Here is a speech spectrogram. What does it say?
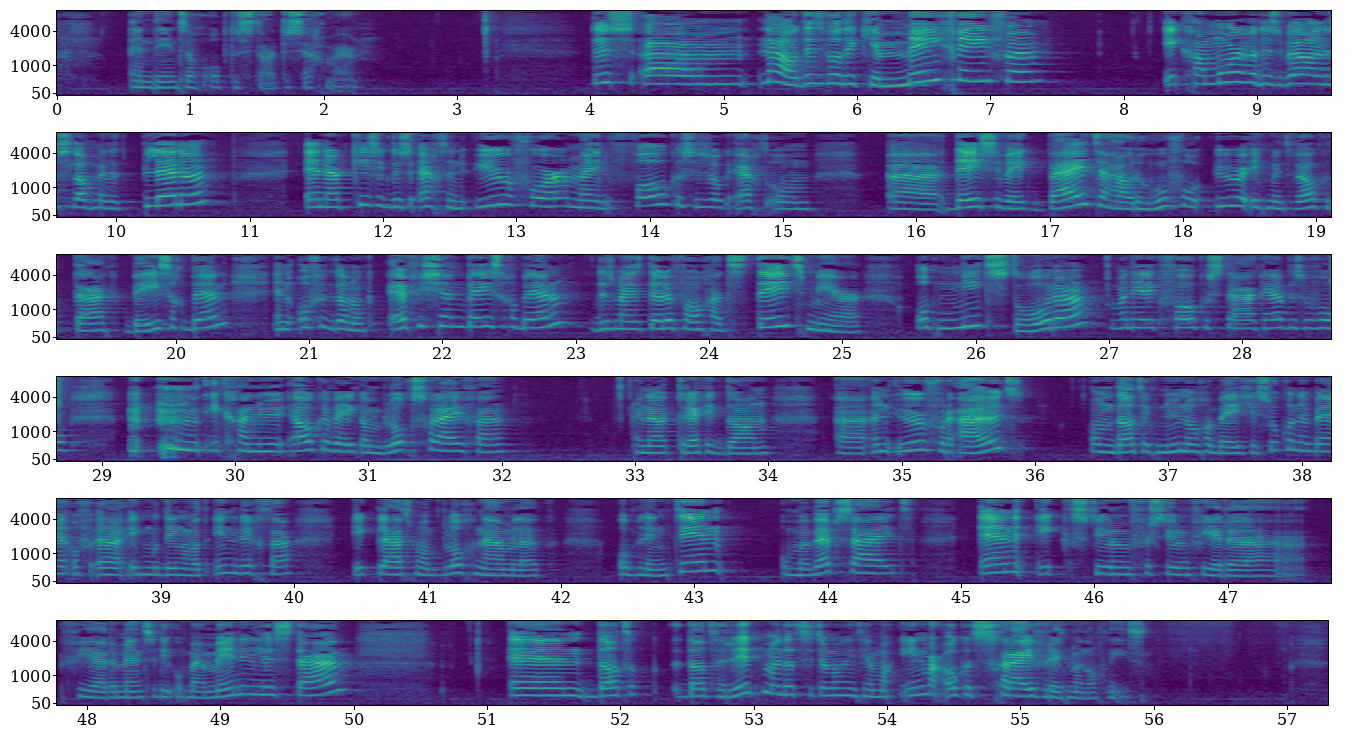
en dinsdag op te starten, zeg maar. Dus, um, nou, dit wilde ik je meegeven. Ik ga morgen dus wel aan de slag met het plannen. En daar kies ik dus echt een uur voor. Mijn focus is ook echt om uh, deze week bij te houden hoeveel uur ik met welke taak bezig ben. En of ik dan ook efficiënt bezig ben. Dus mijn telefoon gaat steeds meer op niet storen wanneer ik focustaken heb. Dus bijvoorbeeld, ik ga nu elke week een blog schrijven. En daar trek ik dan uh, een uur vooruit. Omdat ik nu nog een beetje zoekende ben. Of uh, ik moet dingen wat inrichten. Ik plaats mijn blog namelijk op LinkedIn, op mijn website. En ik stuur hem, verstuur hem via de, via de mensen die op mijn mailinglist staan. En dat, dat ritme, dat zit er nog niet helemaal in. Maar ook het schrijfritme nog niet.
